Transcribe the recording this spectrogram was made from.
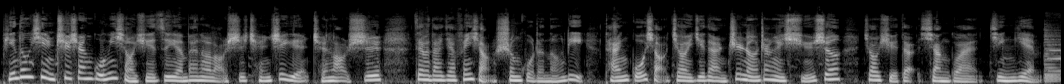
屏东县赤山国民小学资源班的老师陈志远陈老师，再为大家分享生活的能力，谈国小教育阶段智能障碍学生教学的相关经验。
